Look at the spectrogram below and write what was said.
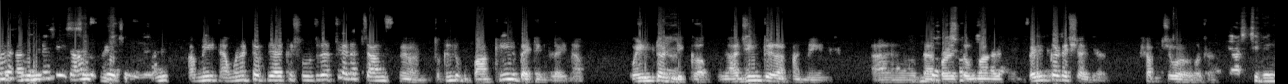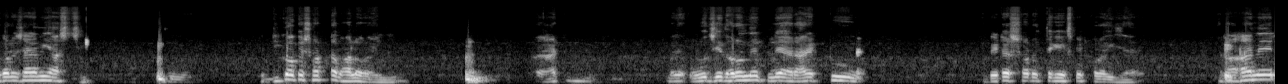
মানে আমি এমন একটা প্লেয়ারকে শুনতে যাচ্ছি একটা চান্স নেওয়ার তো কিন্তু বাকি ব্যাটিং লাইন আপ উইন্টার হ্যাঁ। লিগ কাপ রাজিংকে রাখা নেই তারপরে তোমার ভেঙ্কটেশ আয়ার সবচেয়ে বড় কথা। আসছি বেঙ্গলেশ্বর আমি আসছি। ডিককের শটটা ভালো হয়নি। মানে ও যে ধরনের প্লেয়ার আর একটু বেটার শট ওর থেকে এক্সপেক্ট করাই যায়। ঠিক। রাহানের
